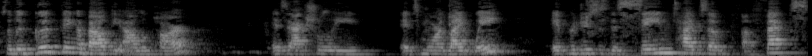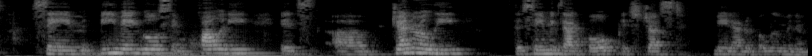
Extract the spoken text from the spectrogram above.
So the good thing about the Alupar is actually it's more lightweight. It produces the same types of effects, same beam angle, same quality. It's uh, generally the same exact bulb. It's just made out of aluminum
